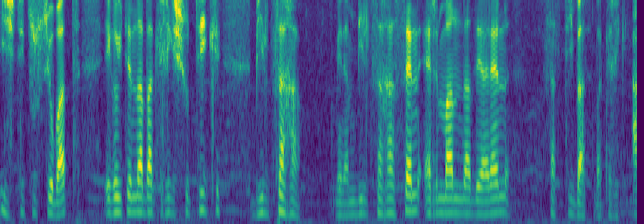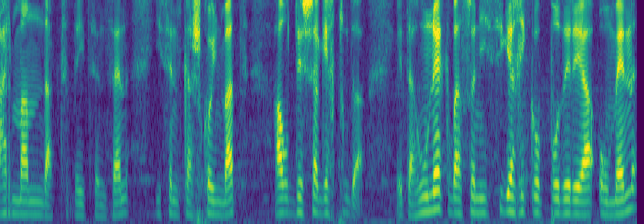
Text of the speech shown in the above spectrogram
instituzio bat, egoiten da bakarrik xutik biltzara. Benan biltzara zen ermandadearen zati bat bakarrik armandat deitzen zen, izen kaskoin bat, hau desagertu da. Eta hunek bazuen izigarriko poderea omen,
